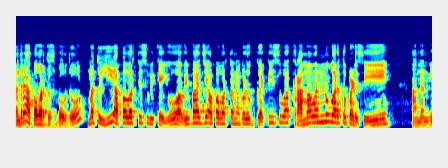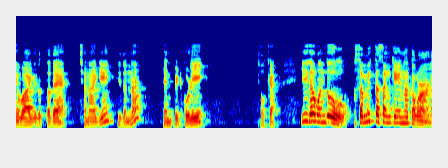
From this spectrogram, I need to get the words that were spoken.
ಅಂದ್ರೆ ಅಪವರ್ತಿಸಬಹುದು. ಮತ್ತು ಈ ಅಪವರ್ತಿಸುವಿಕೆಯು ಅವಿಭಾಜ್ಯ ಅಪವರ್ತನಗಳು ಘಟಿಸುವ ಕ್ರಮವನ್ನು ಹೊರತುಪಡಿಸಿ ಅನನ್ಯವಾಗಿರುತ್ತದೆ. ಚೆನ್ನಾಗಿ ಇದನ್ನ ನೆನ್ಪಿಟ್ಕೊಳ್ಳಿ. ಓಕೆ ಈಗ ಒಂದು ಸಂಯುಕ್ತ ಸಂಖ್ಯೆಯನ್ನ ತಗೊಳ್ಳೋಣ.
